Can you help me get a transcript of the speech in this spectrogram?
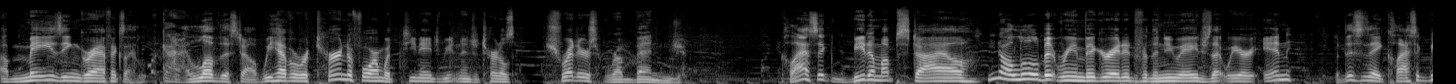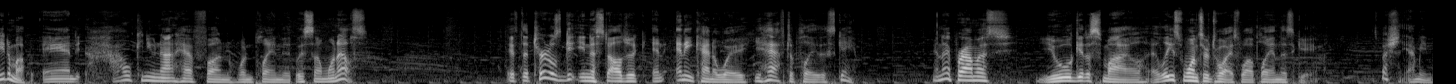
amazing graphics. I, God, I love this style. We have a return to form with Teenage Mutant Ninja Turtles Shredder's Revenge. Classic beat 'em up style, you know, a little bit reinvigorated for the new age that we are in, but this is a classic beat 'em up, and how can you not have fun when playing it with someone else? If the turtles get you nostalgic in any kind of way, you have to play this game. And I promise you will get a smile at least once or twice while playing this game. Especially, I mean,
